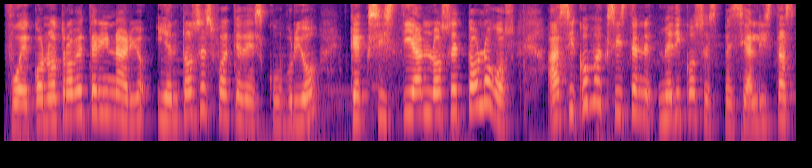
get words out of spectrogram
Fue con otro veterinario y entonces fue que descubrió que existían los etólogos, así como existen médicos especialistas,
